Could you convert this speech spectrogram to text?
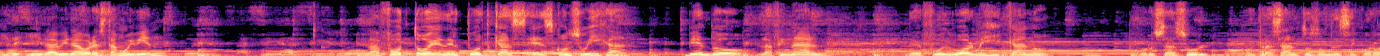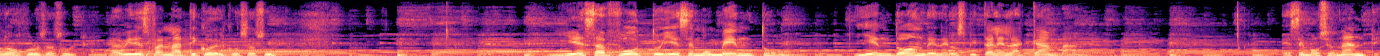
y, David ahora está muy bien. La foto en el podcast es con su hija viendo la final de fútbol mexicano Cruz Azul contra Santos donde se coronó Cruz Azul. David es fanático del Cruz Azul. Y esa foto y ese momento y en donde en el hospital en la cama es emocionante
